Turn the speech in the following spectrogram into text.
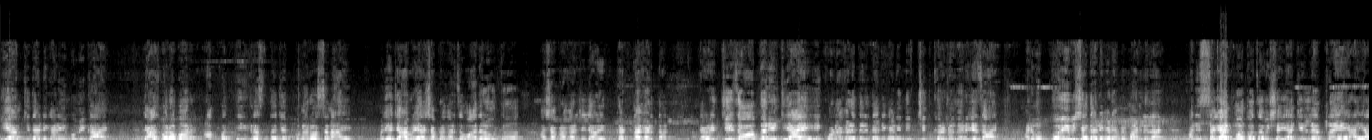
ही आमची त्या ठिकाणी भूमिका आहे. त्याचबरोबर आपत्तीग्रस्त जे पुनर्वसन आहे म्हणजे ज्यावेळी अशा प्रकारचं वादळ होतं अशा प्रकारचे ज्यावेळी घटना घडतात त्यावेळी जी जबाबदारी जी आहे ही कोणाकडे तरी त्या ठिकाणी निश्चित करणं गरजेचं आहे. आणि म्हणून तोही विषय त्या ठिकाणी आम्ही मांडलेला आहे. आणि सगळ्यात महत्त्वाचा विषय या जिल्ह्यातला आहे या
